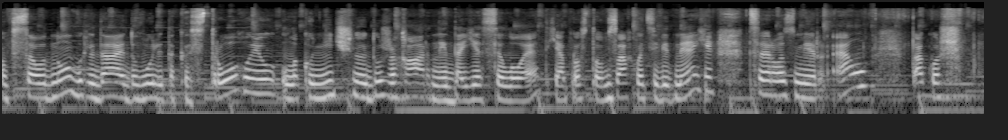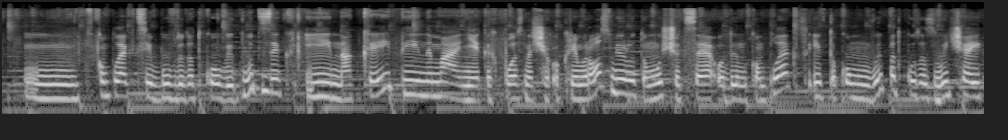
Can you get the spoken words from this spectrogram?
все одно виглядає доволі таки строгою, лаконічною, дуже гарний дає силует. Я просто в захваті від неї. Це розмір L. Також в комплекції був додатковий гудзик, і на кейпі немає ніяких позначок, окрім розміру, тому що це один комплект, і в такому випадку зазвичай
